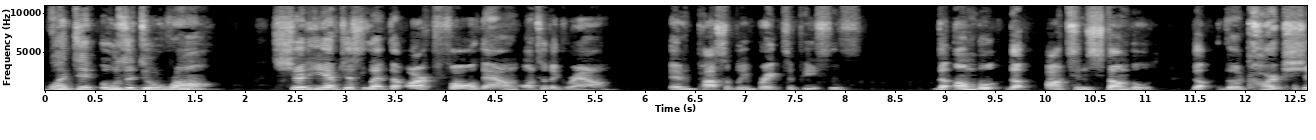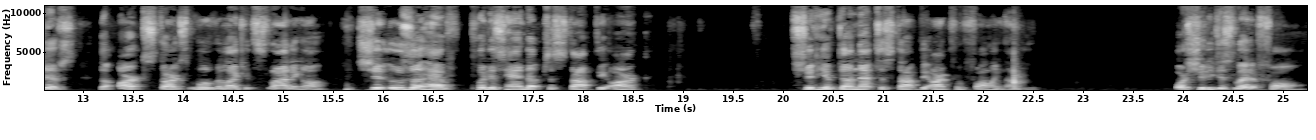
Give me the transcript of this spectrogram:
What did Uzzah do wrong? Should he have just let the ark fall down onto the ground and possibly break to pieces? The umble, the oxen stumbled. The the cart shifts. The ark starts moving like it's sliding off. Should Uzzah have put his hand up to stop the ark? Should he have done that to stop the ark from falling? Not you. Or should he just let it fall?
